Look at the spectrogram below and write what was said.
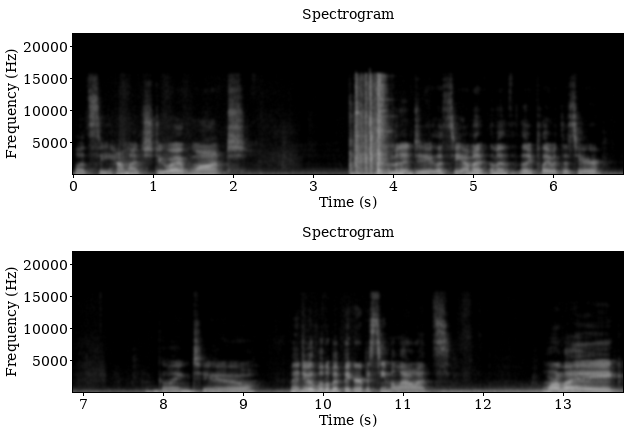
Let's see, how much do I want? I'm gonna do, let's see, I'm gonna, I'm gonna let me play with this here. I'm going to, I'm gonna do a little bit bigger of a seam allowance. More like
